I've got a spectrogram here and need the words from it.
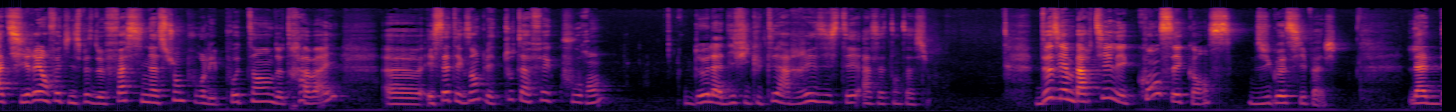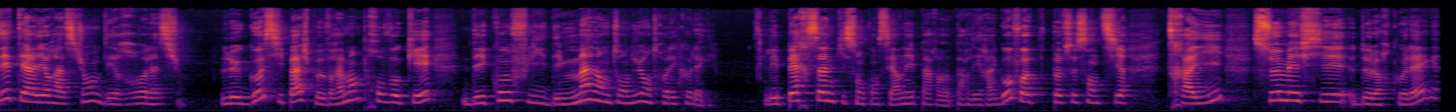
attirer en fait une espèce de fascination pour les potins de travail. Et cet exemple est tout à fait courant de la difficulté à résister à cette tentation. Deuxième partie, les conséquences du gossipage. La détérioration des relations. Le gossipage peut vraiment provoquer des conflits, des malentendus entre les collègues. Les personnes qui sont concernées par, euh, par les ragots peuvent se sentir trahies, se méfier de leurs collègues,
